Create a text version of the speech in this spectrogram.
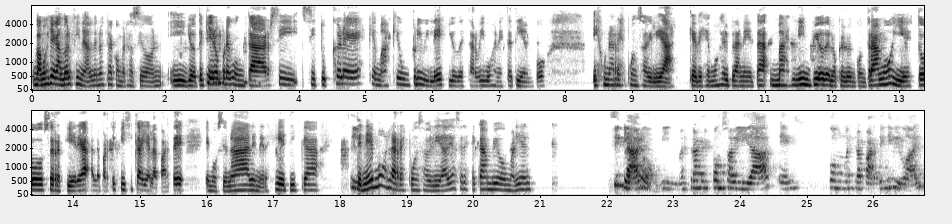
Vamos llegando al final de nuestra conversación y yo te quiero preguntar si, si tú crees que más que un privilegio de estar vivos en este tiempo, es una responsabilidad que dejemos el planeta más limpio de lo que lo encontramos y esto se refiere a la parte física y a la parte emocional, energética. ¿Tenemos la responsabilidad de hacer este cambio, Mariel? Sí, claro, y nuestra responsabilidad es con nuestra parte individual,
